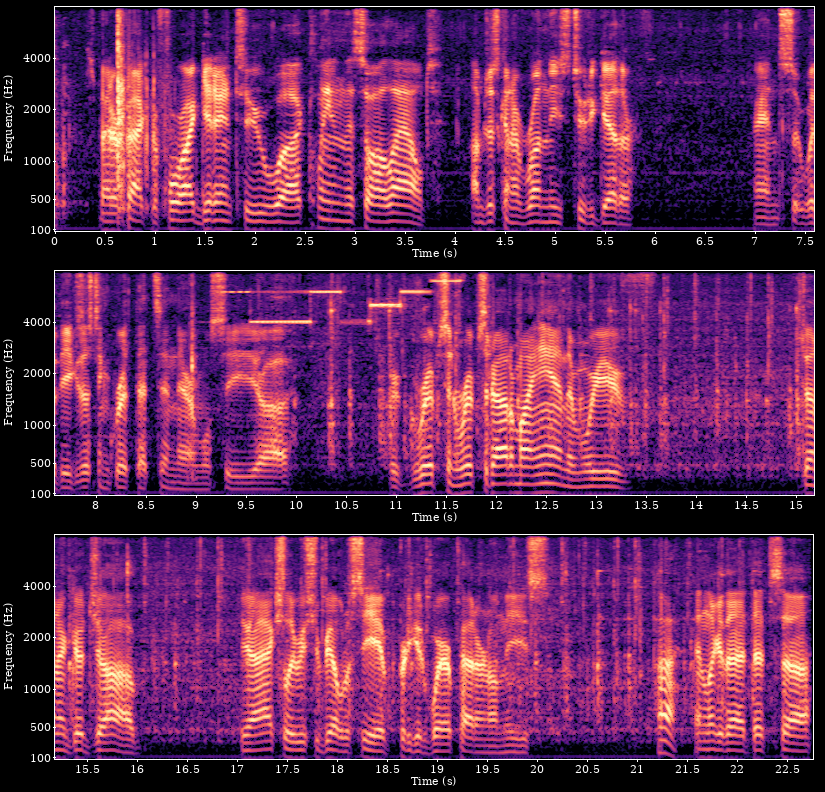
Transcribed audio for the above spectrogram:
as a matter of fact, before I get into uh, cleaning this all out, I'm just going to run these two together and so with the existing grit that's in there and we'll see uh, if it grips and rips it out of my hand then we've done a good job. Yeah, actually we should be able to see a pretty good wear pattern on these. Ah, and look at that. That's uh,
